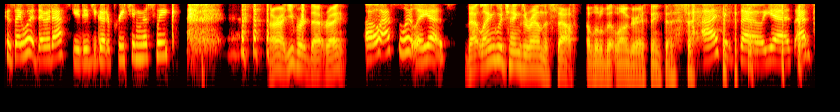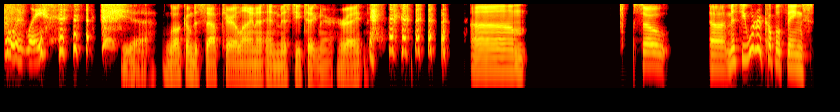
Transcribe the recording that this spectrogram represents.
Because they would. They would ask you, Did you go to preaching this week? All right. You've heard that, right? Oh, absolutely. Yes. That language hangs around the South a little bit longer, I think. The I think so. Yes, absolutely. yeah. Welcome to South Carolina and Misty Tickner, right? um so uh, Misty, what are a couple things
